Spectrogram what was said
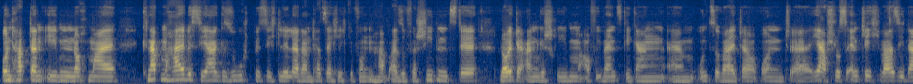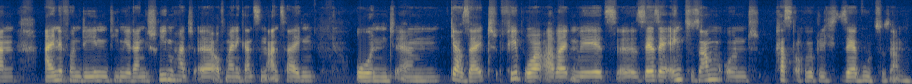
Und habe dann eben nochmal knapp ein halbes Jahr gesucht, bis ich Lilla dann tatsächlich gefunden habe. Also verschiedenste Leute angeschrieben, auf Events gegangen ähm, und so weiter. Und äh, ja, schlussendlich war sie dann eine von denen, die mir dann geschrieben hat äh, auf meine ganzen Anzeigen. Und ähm, ja, seit Februar arbeiten wir jetzt äh, sehr, sehr eng zusammen und passt auch wirklich sehr gut zusammen.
